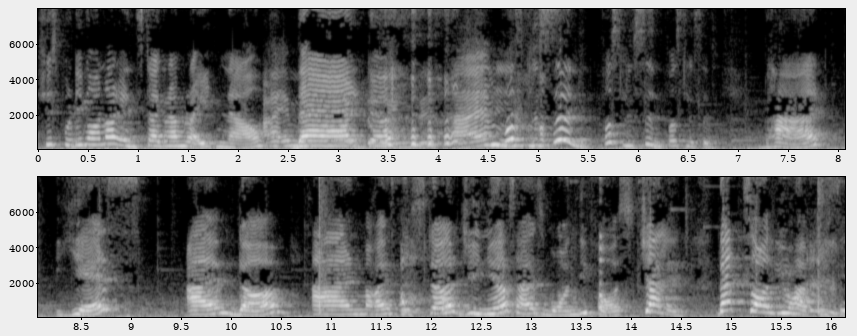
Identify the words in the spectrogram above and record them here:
She's putting on her Instagram right now. I am that not doing this. I am first listen. First listen. First listen. That yes, I am dumb and my sister Genius has won the first challenge. That's all you have to say.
